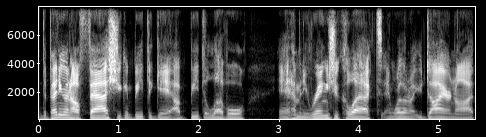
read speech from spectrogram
depending on how fast you can beat the game, uh, beat the level, and how many rings you collect, and whether or not you die or not,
